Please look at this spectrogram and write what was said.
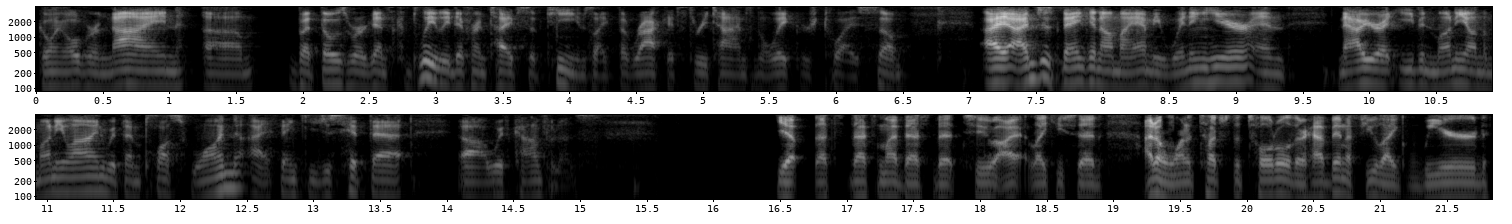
going over nine. Um, but those were against completely different types of teams, like the Rockets three times and the Lakers twice. So I, I'm just banking on Miami winning here, and now you're at even money on the money line with them plus one. I think you just hit that uh, with confidence. Yep, that's that's my best bet too. I like you said, I don't want to touch the total. There have been a few like weird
